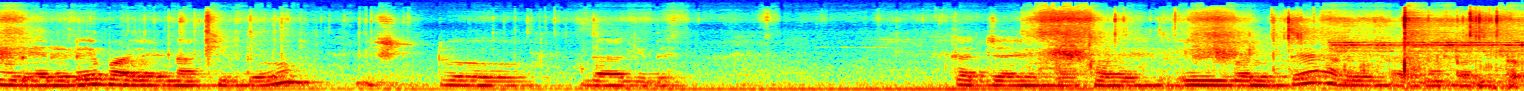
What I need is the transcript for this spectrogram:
ನೋಡಿ, ಎರಡೇ ಬಾಳೆಹಣ್ಣು ಹಾಕಿದ್ದು. ಇಷ್ಟು ಇದಾಗಿದೆ. ಕಜ್ಜಾಯ ಹೆಂಗೆ ಬರುತ್ತೆ ಅದೇ ಥರನೇ ಬಂತು.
